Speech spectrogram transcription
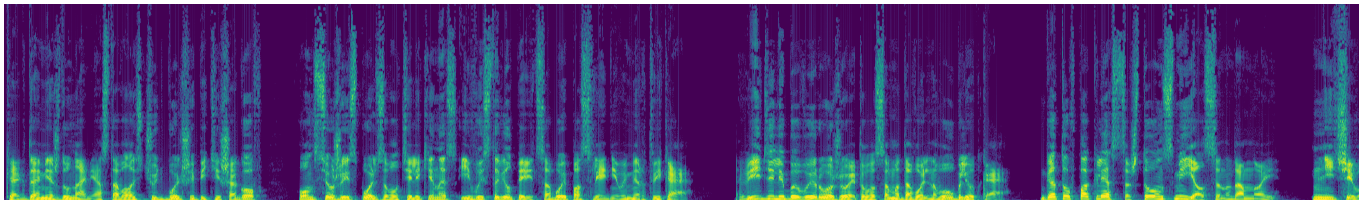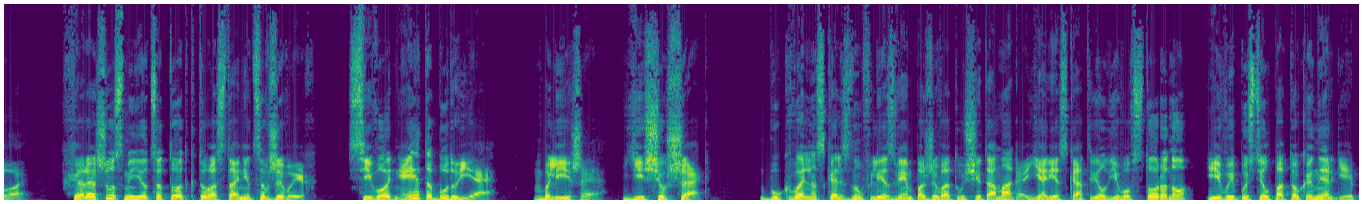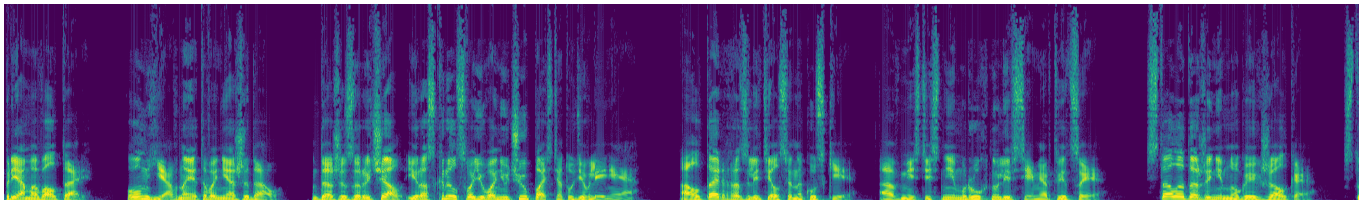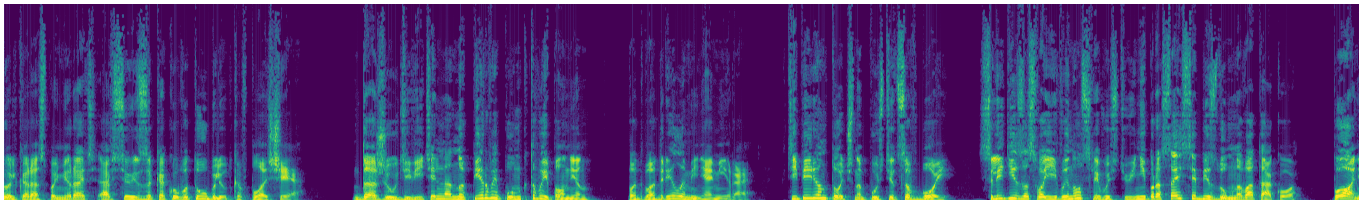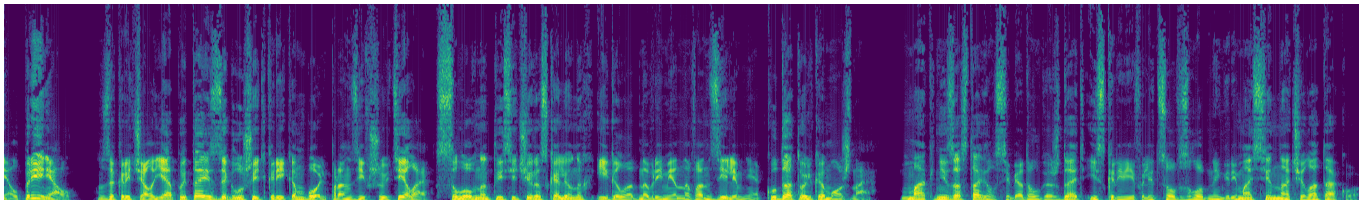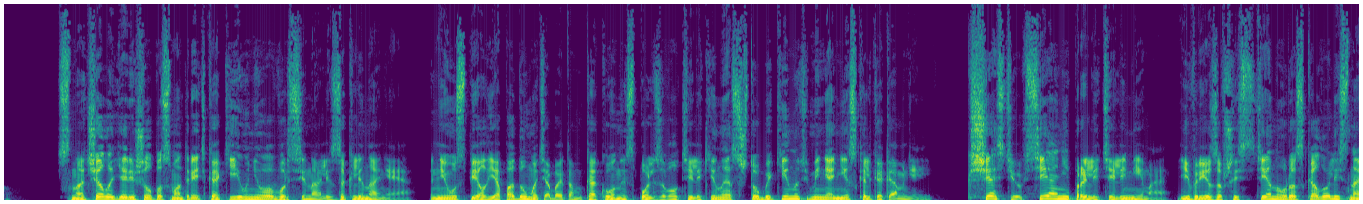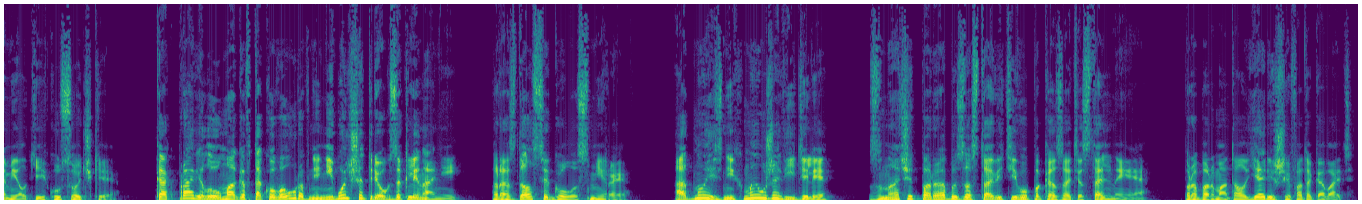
Когда между нами оставалось чуть больше пяти шагов, он все же использовал телекинез и выставил перед собой последнего мертвяка. Видели бы вы рожу этого самодовольного ублюдка. Готов поклясться, что он смеялся надо мной. Ничего. Хорошо смеется тот, кто останется в живых. Сегодня это буду я. Ближе. Еще шаг. Буквально скользнув лезвием по животу щита мага, я резко отвел его в сторону и выпустил поток энергии прямо в алтарь. Он явно этого не ожидал. Даже зарычал и раскрыл свою вонючую пасть от удивления. Алтарь разлетелся на куски, а вместе с ним рухнули все мертвецы. Стало даже немного их жалко. Столько раз помирать, а все из-за какого-то ублюдка в плаще. Даже удивительно, но первый пункт выполнен. Подбодрила меня Мира. Теперь он точно пустится в бой. Следи за своей выносливостью и не бросайся бездумно в атаку. Понял, принял. Закричал я, пытаясь заглушить криком боль, пронзившую тело, словно тысячи раскаленных игл одновременно вонзили мне, куда только можно. Маг не заставил себя долго ждать и, скривив лицо в злобной гримасе, начал атаку. Сначала я решил посмотреть, какие у него в арсенале заклинания. Не успел я подумать об этом, как он использовал телекинез, чтобы кинуть в меня несколько камней. К счастью, все они пролетели мимо и, врезавшись в стену, раскололись на мелкие кусочки. Как правило, у магов такого уровня не больше трех заклинаний. Раздался голос Миры. Одно из них мы уже видели. Значит, пора бы заставить его показать остальные. Пробормотал я, решив атаковать.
